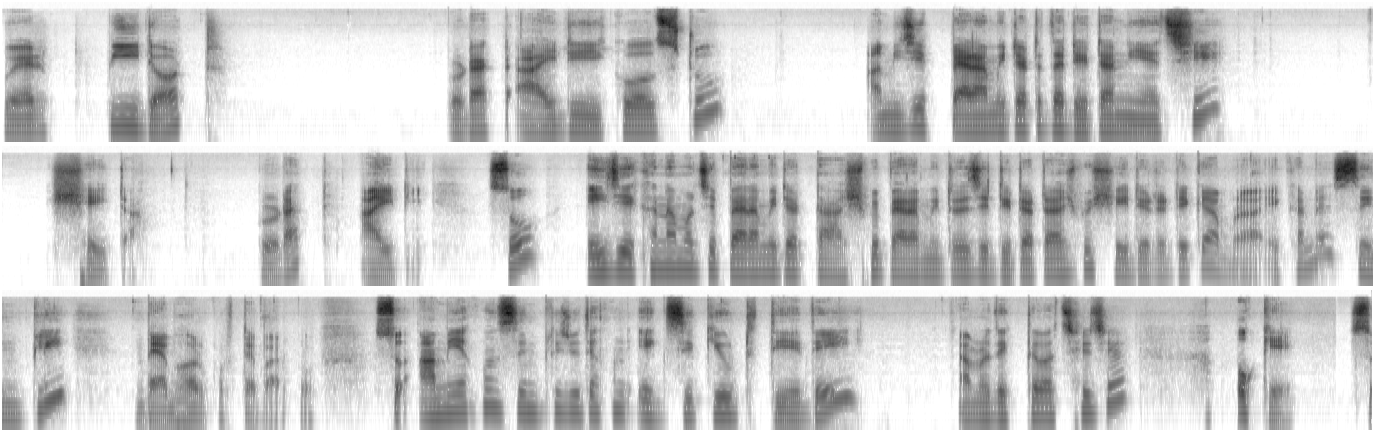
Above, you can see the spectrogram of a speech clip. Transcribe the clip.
where P dot product ID equals to আমি যে প্যারামিটারটাতে ডেটা নিয়েছি সেইটা প্রোডাক্ট আইডি সো এই যে এখানে আমার যে প্যারামিটারটা আসবে, প্যারামিটারে যে ডেটাটা আসবে, সেই ডেটাটাকে আমরা এখানে সিম্পলি ব্যবহার করতে পারব। সো আমি এখন সিম্পলি যদি এখন এক্সিকিউট দিয়ে দেই, আমরা দেখতে পাচ্ছি যে ওকে সো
